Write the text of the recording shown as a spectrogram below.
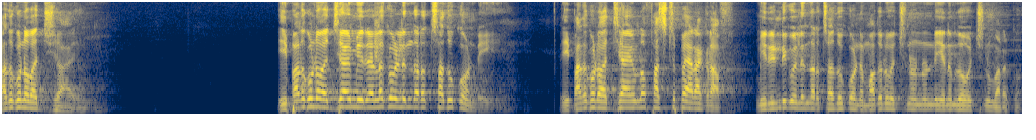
పదకొండవ అధ్యాయం. ఈ పదకొండవ అధ్యాయం మీరు ఇళ్ళకు వెళ్ళిన తర్వాత చదువుకోండి. ఈ పదకొండవ అధ్యాయంలో ఫస్ట్ పారాగ్రాఫ్. మీరు ఇంటికి వెళ్ళిన తర్వాత చదువుకోండి మొదటి వచ్చిన నుండి ఎనిమిదో వచ్చిన వరకు.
